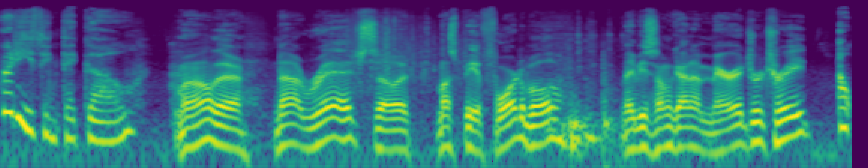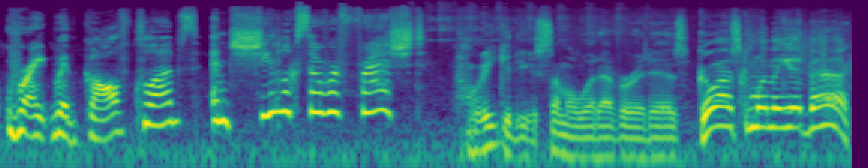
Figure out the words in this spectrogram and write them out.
Where do you think they go? Well, they're not rich, so it must be affordable. Maybe some kind of marriage retreat? Oh, right, with golf clubs. And she looks so refreshed. We could use some of whatever it is. Go ask them when they get back.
